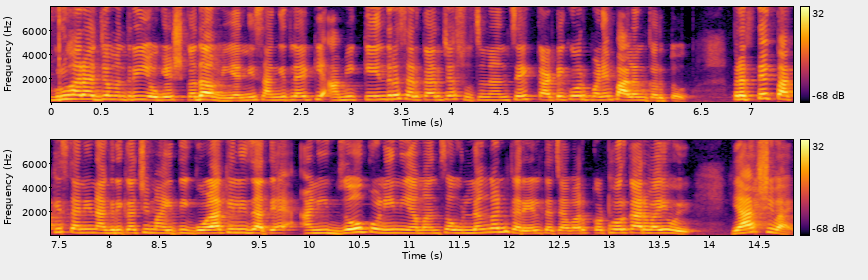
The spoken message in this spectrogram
गृहराज्यमंत्री योगेश कदम यांनी सांगितलंय की आम्ही केंद्र सरकारच्या सूचनांचे काटेकोरपणे पालन करतो. प्रत्येक पाकिस्तानी नागरिकाची माहिती गोळा केली जाते आणि जो कोणी नियमांचं उल्लंघन करेल त्याच्यावर कठोर कारवाई होईल. याशिवाय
